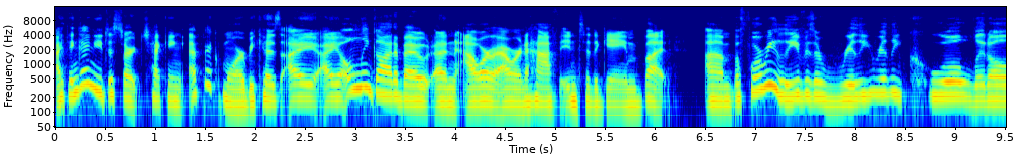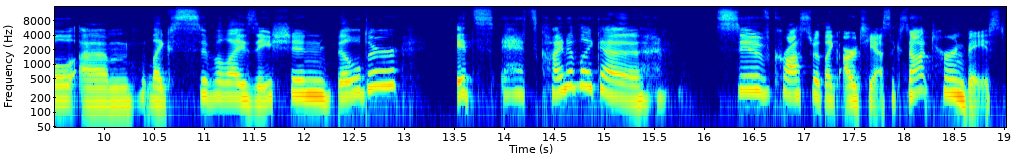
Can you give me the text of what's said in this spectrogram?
I think I need to start checking Epic more because I I only got about an hour hour and a half into the game, but um, before we leave is a really really cool little um, like civilization builder it's it's kind of like a Civ crossed with like RTS. Like it's not turn based,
